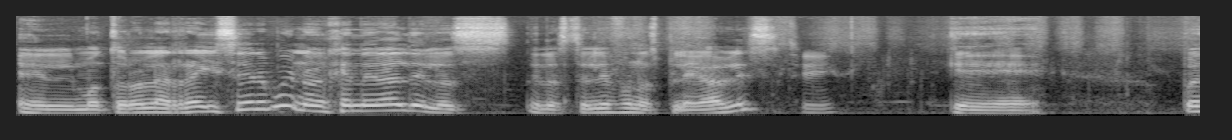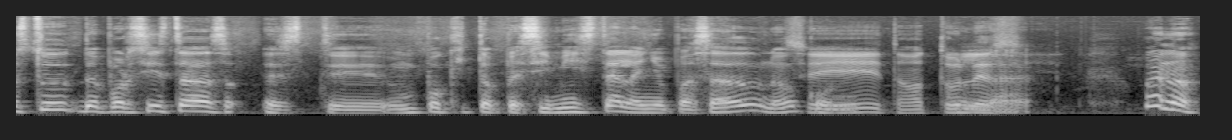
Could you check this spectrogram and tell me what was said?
el Motorola Racer, bueno, en general de los, de los teléfonos plegables Sí. que pues tú de por sí estabas este un poquito pesimista el año pasado, ¿no? Sí, no, tú les... la- Bueno,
